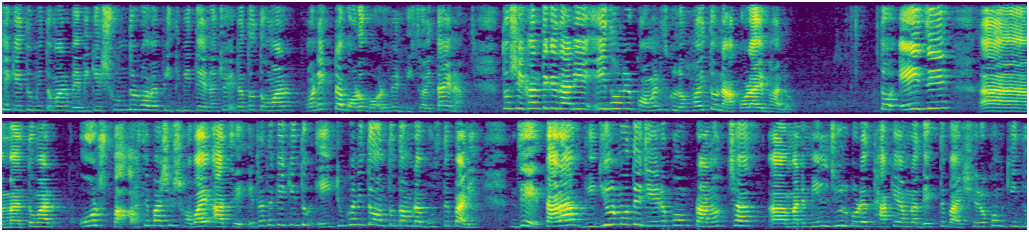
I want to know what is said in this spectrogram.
থেকে তুমি তোমার বেবিকে সুন্দরভাবে পৃথিবীতে এনেছো, এটা তো তোমার অনেকটা বড় গর্বের বিষয়, তাই না? তো সেখান থেকে দাঁড়িয়ে এই ধরনের কমেন্টসগুলো হয়তো না করাই ভালো। তো এই যে তোমার ওর আশেপাশে সবাই আছে, এটা থেকে কিন্তু এইটুখানি তো অন্তত আমরা বুঝতে পারি যে তারা ভিডিওর মধ্যে যেরকম প্রাণোচ্ছ্বাস মানে মিলঝুল করে থাকে আমরা দেখতে পাই, সেরকম কিন্তু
